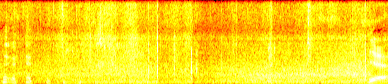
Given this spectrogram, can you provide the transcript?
Yeah.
